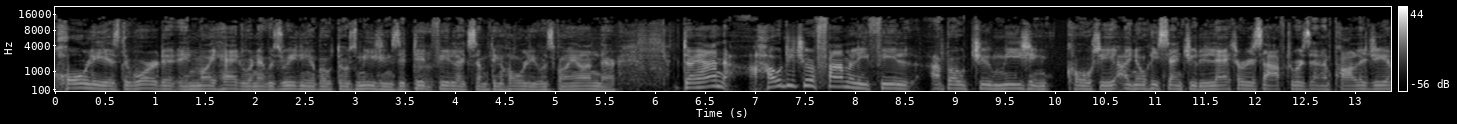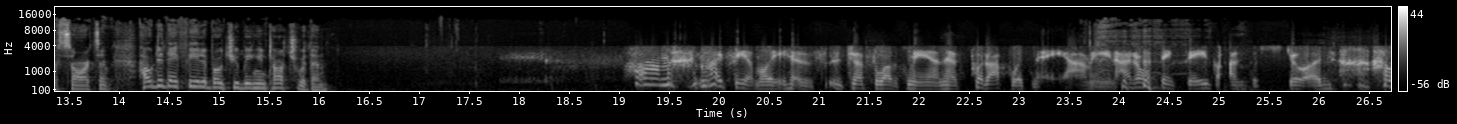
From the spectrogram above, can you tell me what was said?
holy is the word in my head when I was reading about those meetings. It did mm. feel like something holy was going on there. Diane, how did your family feel about you meeting Kotey? I know he sent you letters afterwards, an apology of sorts. How did they feel about you being in touch with him? Um, my family has just loves me and has put up with me. I mean, I don't think they've understood a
